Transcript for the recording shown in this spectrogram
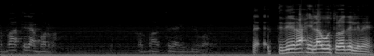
أربعة طلع بره. أربعة طلع يجري بره. التبيه راح يلوت الواد اللي مات.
